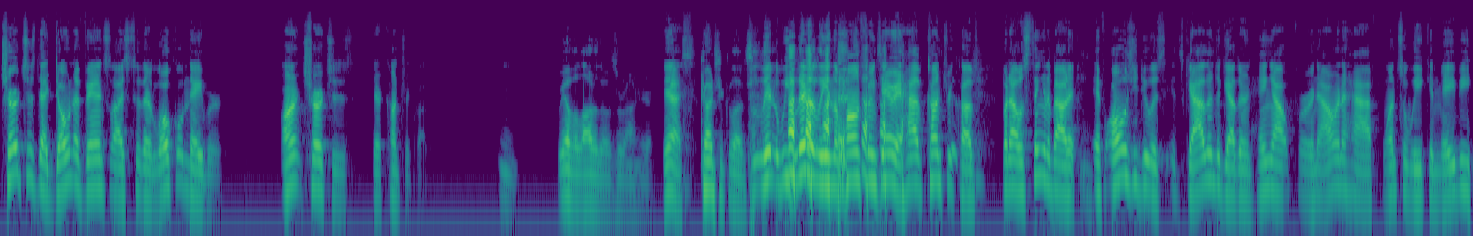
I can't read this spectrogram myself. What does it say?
churches that don't evangelize to their local neighbor aren't churches, they're country clubs. Mm. We have a lot of those around here. Yes. Country clubs. we literally in the Palm Springs area have country clubs. But I was thinking about it. If all you do is it's gather together and hang out for an hour and a half once a week, and maybe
